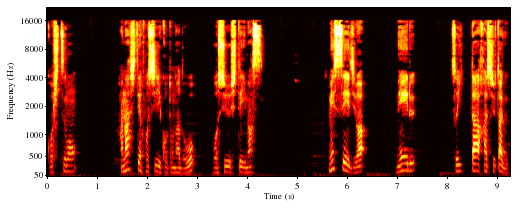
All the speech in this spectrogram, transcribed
ご質問、話してほしいことなどを募集しています。メッセージはメール、ツイッターハッシュタグ、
